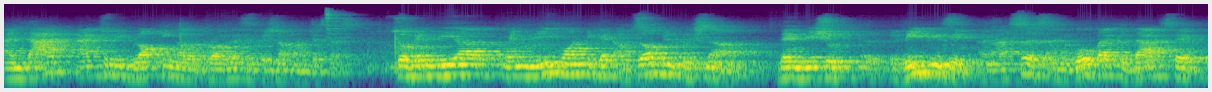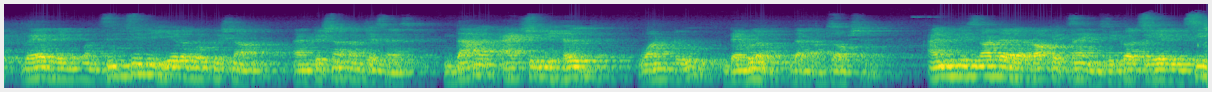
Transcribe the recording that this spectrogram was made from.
and that actually blocking our progress in Krishna consciousness. So when we are when we want to get absorbed in Krishna, then we should revisit and assess and go back to that step where when one sincerely hear about Krishna and Krishna consciousness, that actually help one to develop that absorption. And it is not a rocket science because here we see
